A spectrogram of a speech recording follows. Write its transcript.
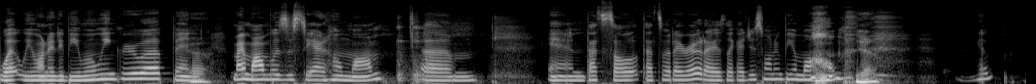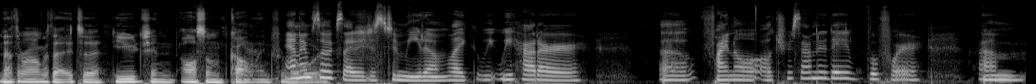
what we wanted to be when we grew up. And Yeah. my mom was a stay-at-home mom. Um, and that's all. That's what I wrote. I was like, I just want to be a mom. yeah. yep. Nothing wrong with that. It's a huge and awesome calling from and I'm Lord. so excited just to meet him. Like we, we had our uh, final ultrasound today before um,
